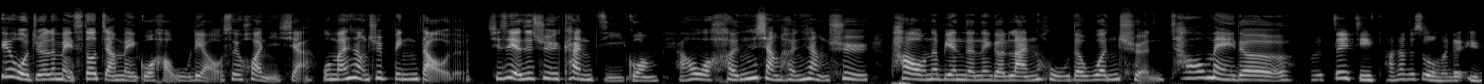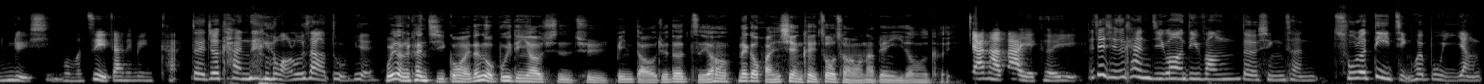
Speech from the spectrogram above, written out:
因为我觉得每次都讲美国好无聊，所以换一下。我蛮想去冰岛的，其实也是去看极光。然后我很想很想去泡那边的那个蓝湖的温泉，超美的。我这一集好像就是我们的云旅行，我们自己在那边看。对，就看那个 网络上的图片。我也想去看极光哎，但是我不一定要是去冰岛，我觉得只要那个环线可以坐船往那边移动都可以。加拿大也可以，而且其实看极光的地方的行程，除了地景会不一样。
